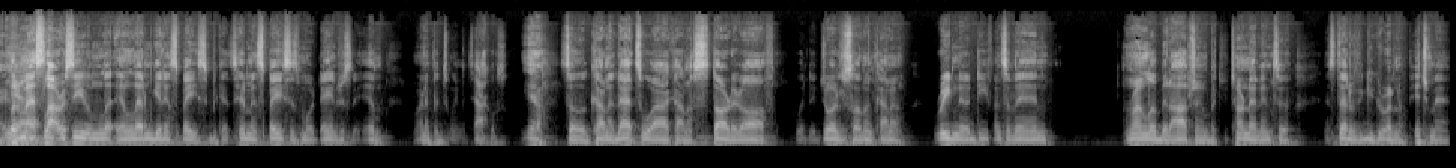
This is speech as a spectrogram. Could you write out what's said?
right. Put him at slot receiver and let, and let him get in space because him in space is more dangerous than him running between the tackles. Yeah. So kind of that's where I kind of started off with the Georgia Southern kind of reading the defensive end, run a little bit of option, but you turn that into instead of you running a pitch man,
